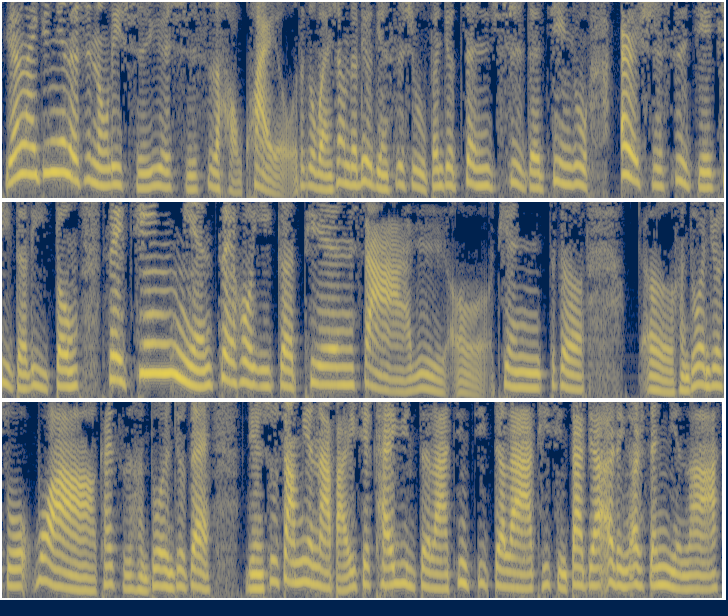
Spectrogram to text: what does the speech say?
原来今天的是农历十月十。十四好快哦，这个晚上的六点四十五分就正式的进入二十四节气的立冬，所以今年最后一个天煞日，呃，天这个呃，很多人就说哇，开始很多人就在脸书上面啦，把一些开运的啦、禁忌的啦，提醒大家二零二三年啦，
